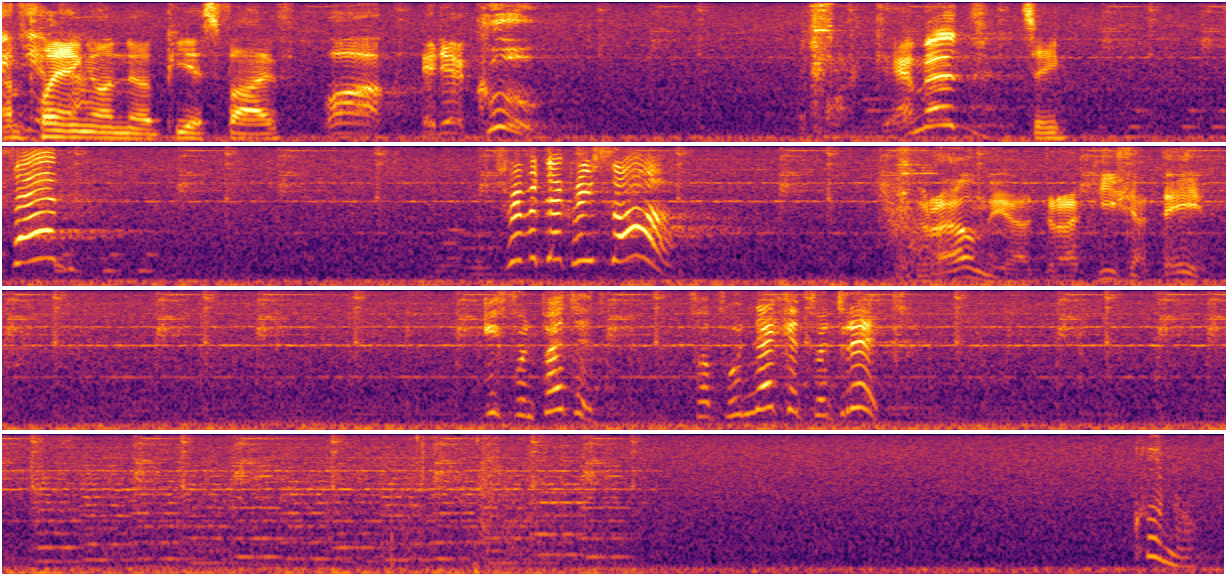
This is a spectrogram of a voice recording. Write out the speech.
I'm playing on uh, PS5. See? Fed! Shriva Krisa! Ifun petted. Fapuneket Fedrik. Kuno.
